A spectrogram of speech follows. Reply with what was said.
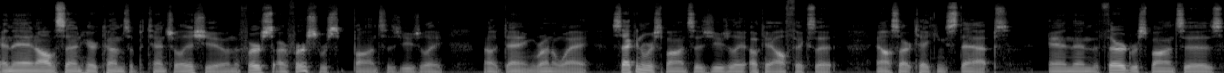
and then all of a sudden here comes a potential issue and the first our first response is usually oh dang run away second response is usually okay i'll fix it and i'll start taking steps and then the third response is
